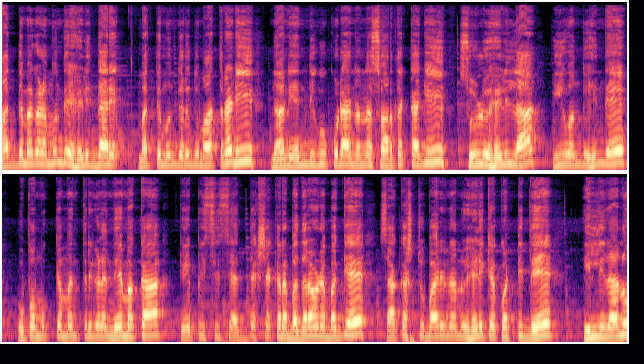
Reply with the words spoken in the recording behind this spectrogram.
ಮಾಧ್ಯಮಗಳ ಮುಂದೆ ಹೇಳಿದ್ದಾರೆ. ಮತ್ತೆ ಮುಂದಿರುವುದು ಮಾತನಾಡಿ, ನಾನು ಎಂದಿಗೂ ಕೂಡ ನನ್ನ ಸ್ವಾರ್ಥಕ್ಕಾಗಿ ಸುಳ್ಳು ಹೇಳಿಲ್ಲ. ಈ ಒಂದು ಹಿಂದೆ ಉಪಮುಖ್ಯಮಂತ್ರಿಗಳ ನೇಮಕ, ಕೆಪಿಸಿಸಿ ಅಧ್ಯಕ್ಷಕರ ಬದಲಾವಣೆ ಬಗ್ಗೆ ಸಾಕಷ್ಟು ಬಾರಿ ನಾನು ಹೇಳಿಕೆ ಕೊಟ್ಟಿದ್ದೆ. ಇಲ್ಲಿ ನಾನು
